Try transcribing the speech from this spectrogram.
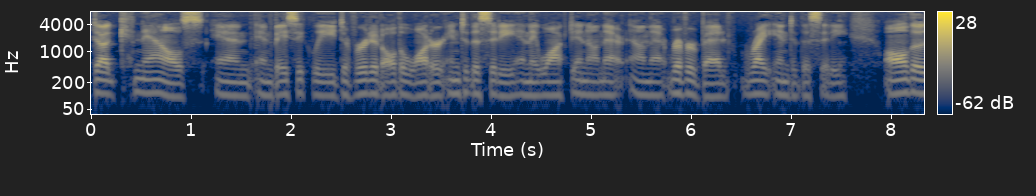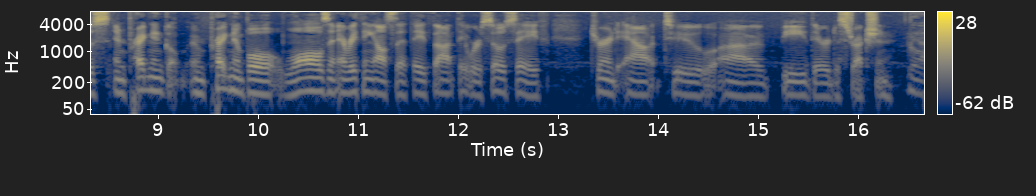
dug canals and and basically diverted all the water into the city and they walked in on that on that riverbed right into the city. All those impregnable impregnable walls and everything else that they thought they were so safe turned out to uh, be their destruction. Yeah,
